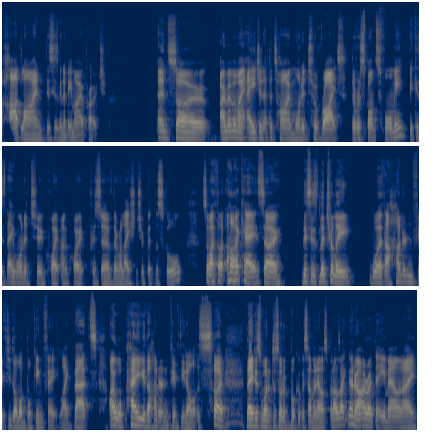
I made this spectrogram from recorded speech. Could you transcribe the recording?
Hard line. This is going to be my approach and so I remember my agent at the time wanted to write the response for me because they wanted to quote unquote preserve the relationship with the school. So I thought, oh, okay, so this is literally worth a hundred and fifty dollar booking fee. Like that's I will pay you the hundred and fifty dollars. So they just wanted to sort of book it with someone else. But I was like, no, no, I wrote the email and I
